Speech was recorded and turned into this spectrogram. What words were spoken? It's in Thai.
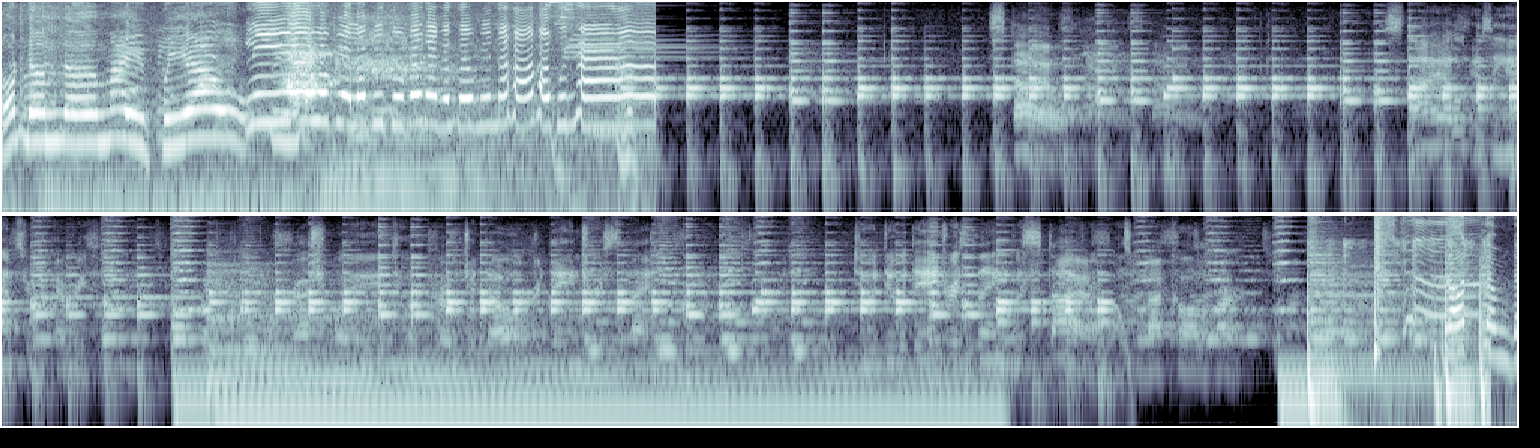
รถเดิมเดิมๆไม่เฟี้ยวลีเรามาเปลี่ยนรถมิซูป้ายแดงกับเซลมินนะคะ ขอบคุณค่ะ Style. Style is the answer to everything.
